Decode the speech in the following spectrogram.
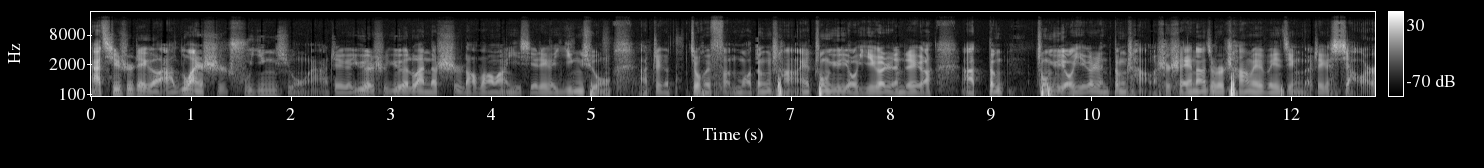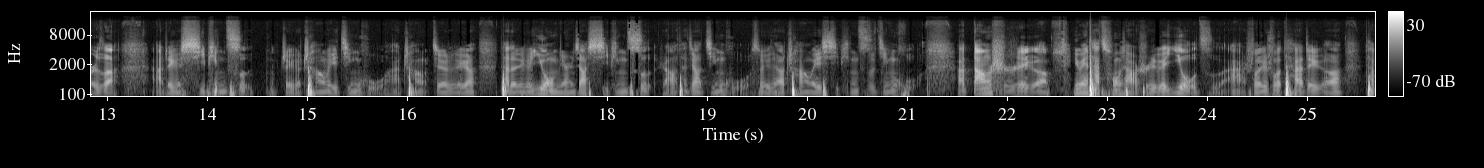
那其实这个啊乱世出英雄啊，这个越是越乱的世道，往往一些这个英雄啊，这个就会粉墨登场。哎，终于有一个人这个啊登。终于有一个人登场了，是谁呢？就是长尾为景的这个小儿子啊，这个喜平次，这个长尾景虎啊，长就是这个他的这个幼名叫喜平次，然后他叫景虎，所以叫长尾喜平次景虎啊。当时这个，因为他从小是一个幼子。啊，所以说他这个他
